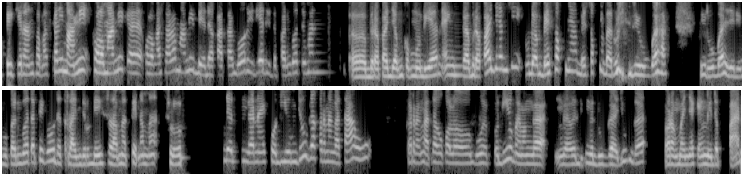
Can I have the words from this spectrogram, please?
kepikiran sama sekali. Mami kalau mami kayak kalau nggak salah mami beda kategori dia di depan gue cuman eh, berapa jam kemudian eh nggak berapa jam sih udah besoknya besoknya baru dirubah dirubah jadi bukan gue tapi gue udah terlanjur diselamatin sama seluruh dan nggak naik podium juga karena nggak tahu karena nggak tahu kalau gue podium memang nggak nggak ngeduga juga orang banyak yang di depan.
